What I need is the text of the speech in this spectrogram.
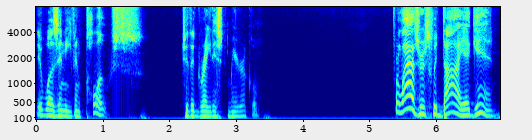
it wasn't even close to the greatest miracle. For Lazarus would die again.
